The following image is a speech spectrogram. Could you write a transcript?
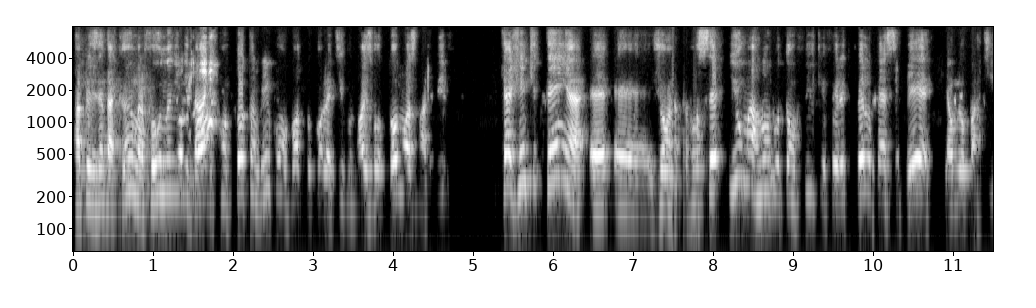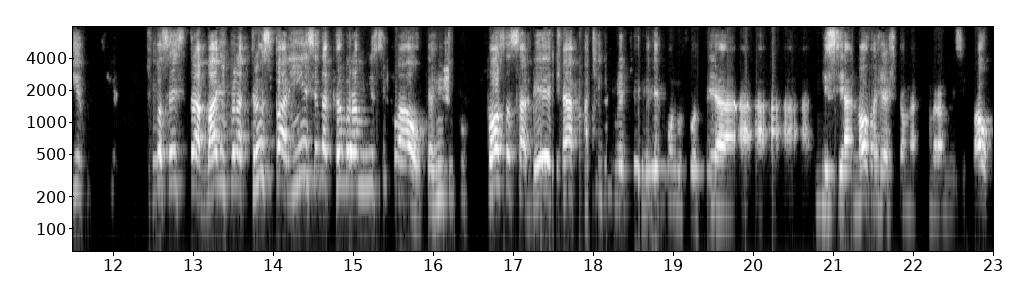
a presidente da Câmara, foi unanimidade, contou também com o voto do coletivo Nós, votou no Osmar Filho, que a gente tenha, é, é, Jonathan, você e o Marlon Botão Filho, que foi eleito pelo PSB, que é o meu partido, que vocês trabalhem pela transparência da Câmara Municipal, que a gente possa saber, já a partir do primeiro de fevereiro, quando for ter a, a, a, a iniciar a nova gestão na Câmara Municipal,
